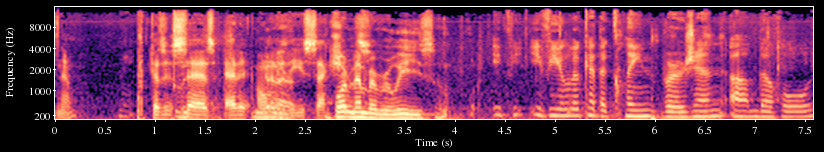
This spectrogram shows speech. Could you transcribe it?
No? Because it says edit I'm only gonna- these sections. Board Member Ruiz, If, you- if you look at the clean version, um, the whole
